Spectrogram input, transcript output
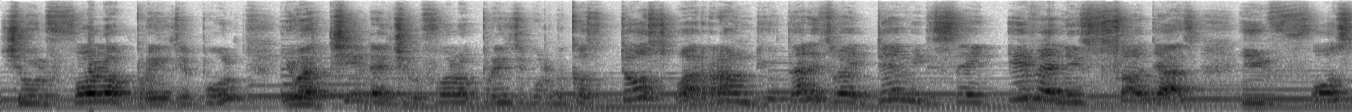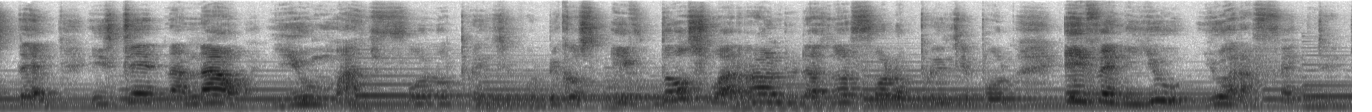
She will follow principle. Your children should follow principle because those who are around you. That is why David said, even his soldiers, he forced them. He said, now, now you must follow principle because if those who are around you does not follow principle, even you, you are affected.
